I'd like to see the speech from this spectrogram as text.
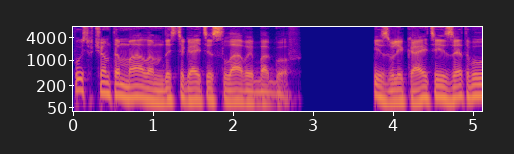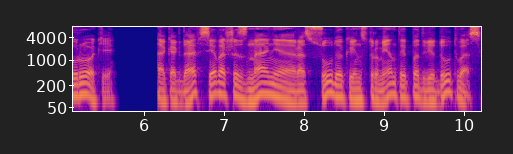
пусть в чем-то малом, достигаете славы богов. Извлекайте из этого уроки. А когда все ваши знания, рассудок и инструменты подведут вас,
